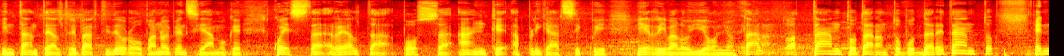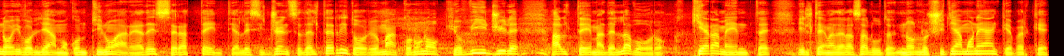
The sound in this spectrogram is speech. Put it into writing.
in tante altre parti d'Europa noi pensiamo che questa realtà possa anche applicarsi qui in riva allo Ionio. Ecco. Taranto ha tanto, Taranto può dare tanto e noi vogliamo continuare ad essere attenti alle esigenze del territorio ma con un occhio vigile al tema del lavoro. Chiaramente il tema della salute non lo citiamo neanche perché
